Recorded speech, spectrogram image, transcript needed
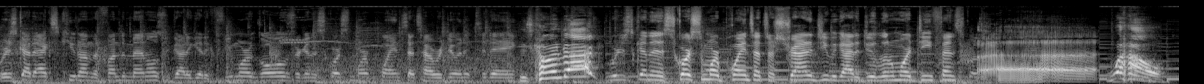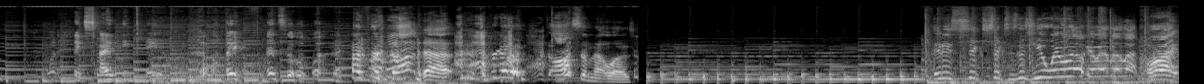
We just got to execute on the fundamentals. We got to get a few more goals. We're going to score some more points. That's how we're doing it today. He's coming back! We're just going to score some more points. That's our strategy. We got to do a little more defense. Score- Wow. what an exciting game. I forgot that. I forgot how awesome that was. It is 6-6. Is this you? Wait, wait, wait, okay, wait, wait, wait. All right.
